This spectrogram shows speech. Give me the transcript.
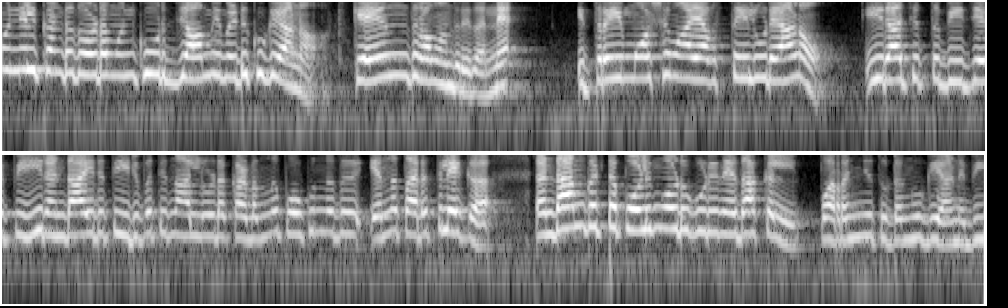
മുന്നിൽ കണ്ടതോടെ മുൻകൂർ ജാമ്യം എടുക്കുകയാണ് കേന്ദ്രമന്ത്രി തന്നെ. ഇത്രയും മോശമായ അവസ്ഥയിലൂടെയാണോ ഈ രാജ്യത്ത് ബി ജെ പി രണ്ടായിരത്തി ഇരുപത്തിനാലിലൂടെ കടന്നു പോകുന്നത് എന്ന തരത്തിലേക്ക് രണ്ടാം ഘട്ട പോളിംഗോടുകൂടി നേതാക്കൾ പറഞ്ഞു തുടങ്ങുകയാണ് ബി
